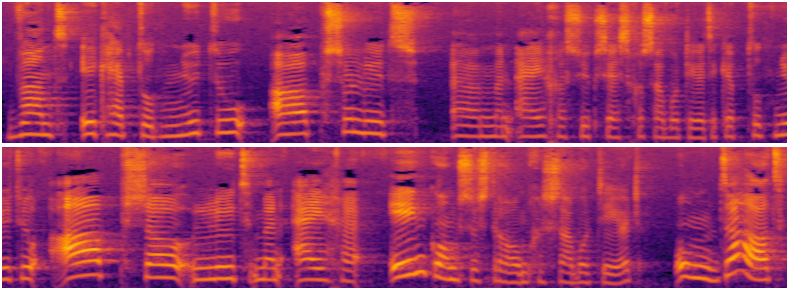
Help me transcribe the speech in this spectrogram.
Want ik heb tot nu toe absoluut uh, mijn eigen succes gesaboteerd. Ik heb tot nu toe absoluut mijn eigen inkomstenstroom gesaboteerd. Omdat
